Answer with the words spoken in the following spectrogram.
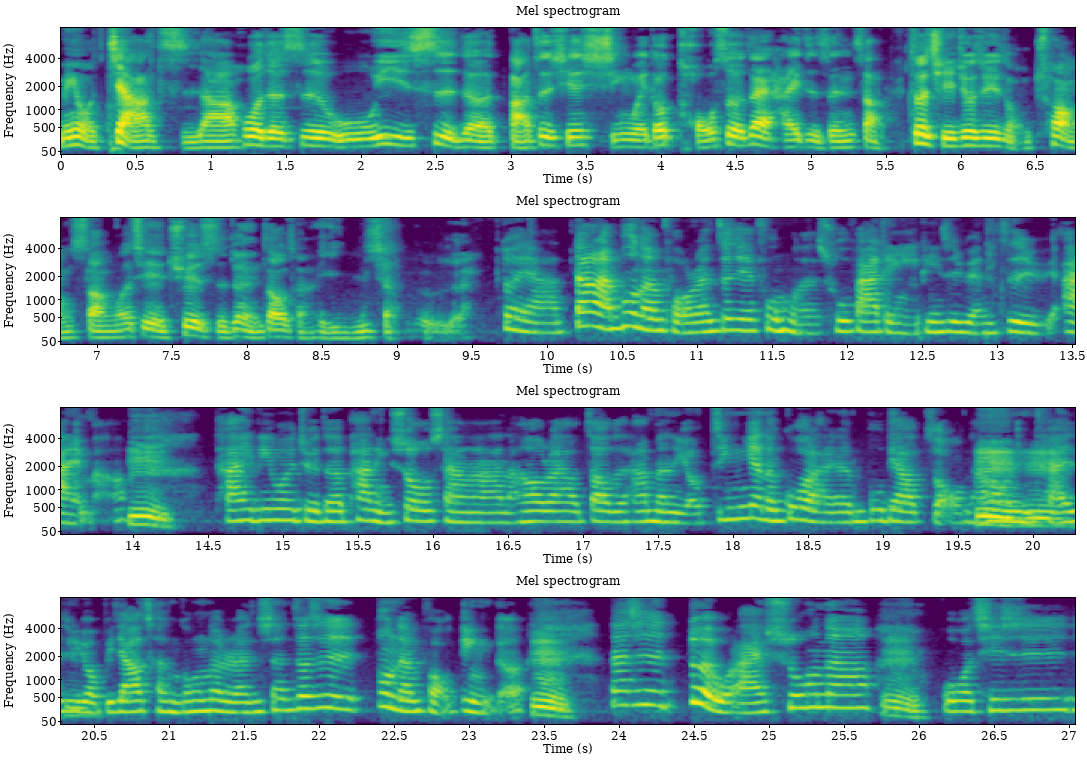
没有价值啊，或者是无意识的把这些行为都投射在孩子身上，这其实就是一种创伤，而且确实对你造成了影响，对不对？对啊，当然不能否认这些父母的出发点一定是源自于爱嘛。嗯他一定会觉得怕你受伤啊，然后要照着他们有经验的过来人步调走，然后你才有比较成功的人生，这是不能否定的。嗯。但是对我来说呢，嗯。我其实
